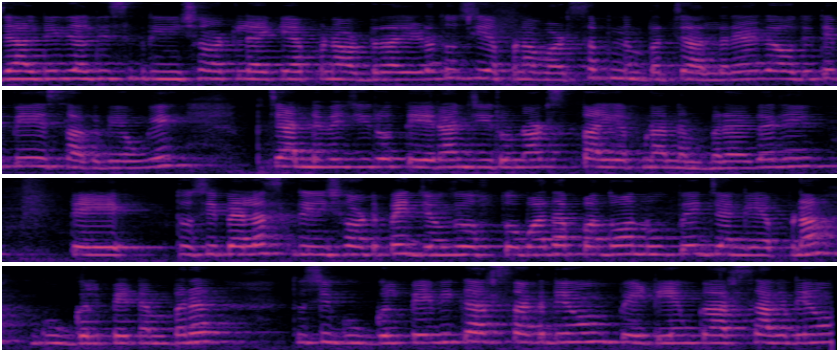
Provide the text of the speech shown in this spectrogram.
ਜਲਦੀ ਜਲਦੀ ਸਕਰੀਨਸ਼ਾਟ ਲੈ ਕੇ ਆਪਣਾ ਆਰਡਰ ਆ ਜਿਹੜਾ ਤੁਸੀਂ ਆਪਣਾ WhatsApp ਨੰਬਰ ਚੱਲ ਰਿਹਾ ਹੈਗਾ, ਉਹਦੇ ਤੇ ਭੇਜ ਸਕਦੇ ਹੋਗੇ। 9501300927 ਆਪਣਾ ਨੰਬਰ ਹੈਗਾ ਜੀ। ਤੇ ਤੁਸੀਂ ਪਹਿਲਾਂ ਸਕਰੀਨਸ਼ਾਟ ਭੇਜੋਗੇ, ਉਸ ਤੋਂ ਬਾਅਦ ਆਪਾਂ ਤੁਹਾਨੂੰ ਭੇਜਾਂਗੇ ਆਪਣਾ Google Pay ਨੰਬਰ ਤੁਸੀਂ Google Pay ਵੀ ਕਰ ਸਕਦੇ ਹੋ, Paytm ਕਰ ਸਕਦੇ ਹੋ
